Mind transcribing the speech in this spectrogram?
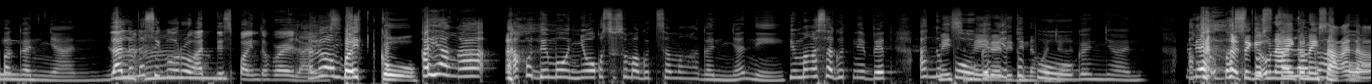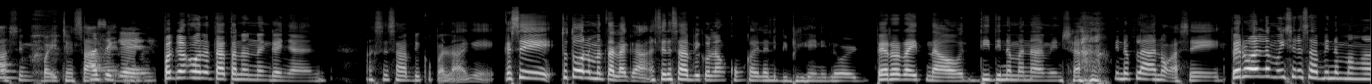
pag ganyan. Lalo na siguro at this point of our lives. Ano ang bait ko? Kaya nga, ako demonyo, ako susumagot sa mga ganyan eh. Yung mga sagot ni Beth, ano May- po, may ready ganito din ako po, ganyan. Bastos sige, unahin ko na yung sa akin na ako. kasi bait yung sa Ah, akin. sige. Pag ako natatanong ng ganyan, ang sinasabi ko palagi. Kasi, totoo naman talaga. Ang sinasabi ko lang kung kailan ibibigay ni Lord. Pero right now, di din naman namin siya pinaplano kasi. Pero alam mo, yung sinasabi ng mga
